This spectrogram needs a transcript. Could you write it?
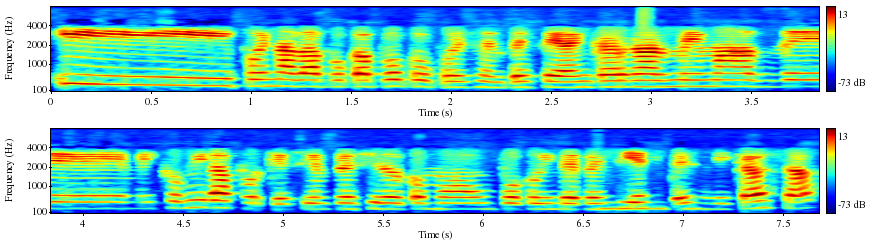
y pues nada, poco a poco pues empecé a encargarme más de mis comidas porque siempre he sido como un poco independiente en mi casa.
